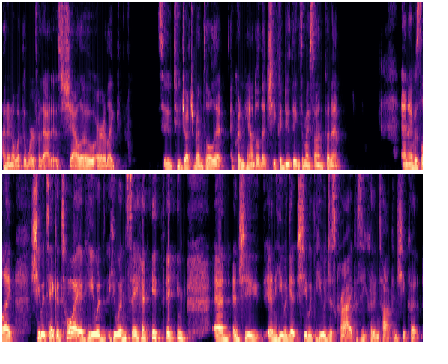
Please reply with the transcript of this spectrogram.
i don't know what the word for that is shallow or like too too judgmental that I couldn't handle that she could do things and my son couldn't. And I was like, she would take a toy and he would he wouldn't say anything, and and she and he would get she would he would just cry because he couldn't talk and she could,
